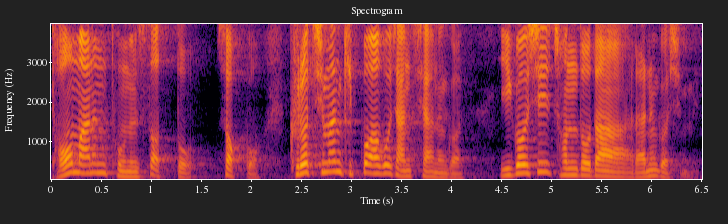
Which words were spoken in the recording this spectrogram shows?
더 많은 돈을 썼도, 썼고 그렇지만 기뻐하고 잔치하는 것 이것이 전도다라는 것입니다.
